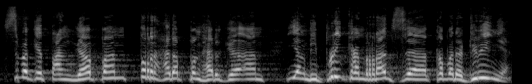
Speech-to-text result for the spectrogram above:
sebagai tanggapan terhadap penghargaan yang diberikan raja kepada dirinya.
